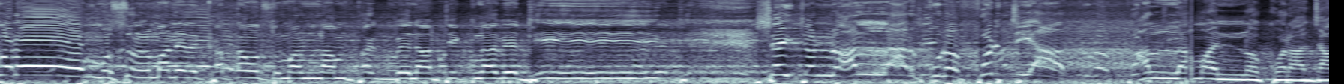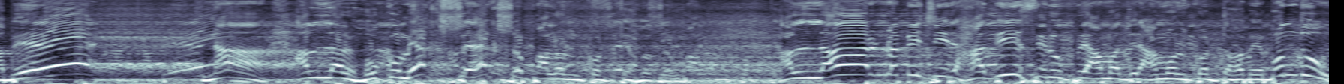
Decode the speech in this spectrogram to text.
করো, মুসলমানের খাতাও তোমার নাম থাকবে না, ঠিক না বেঠি সেই জন্য আল্লাহর কোনো ফরজিয়াত আল্লাহ মান্য করা যাবে। না, আল্লাহর হুকুম একশো একশো পালন করতে হবে। আল্লাহর নবীজির হাদিসের উপরে আমাদের আমল করতে হবে। বন্ধু,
